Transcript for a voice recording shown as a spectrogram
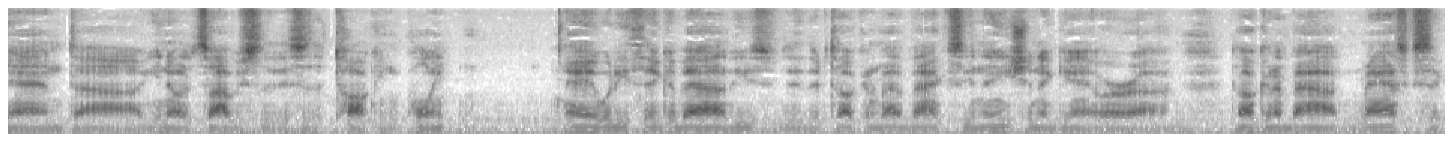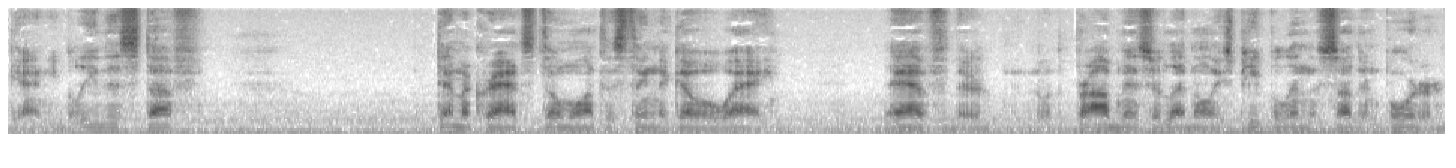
and uh, you know it's obviously this is a talking point hey, what do you think about these? They're talking about vaccination again, or uh, talking about masks again. You believe this stuff? Democrats don't want this thing to go away. They have their. What the problem is, they're letting all these people in the southern border.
